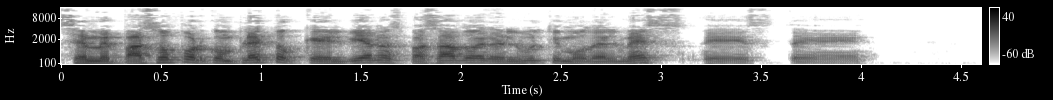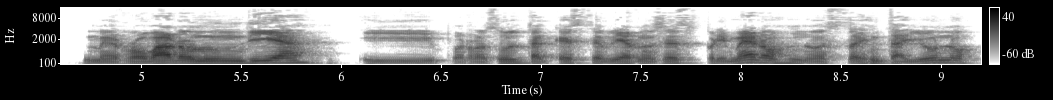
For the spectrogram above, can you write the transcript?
Se me pasó por completo que el viernes pasado era el último del mes. Este. Me robaron un día y pues resulta que este viernes es primero, no es 31.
